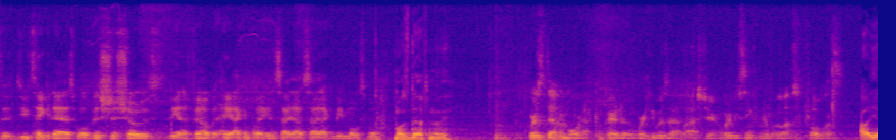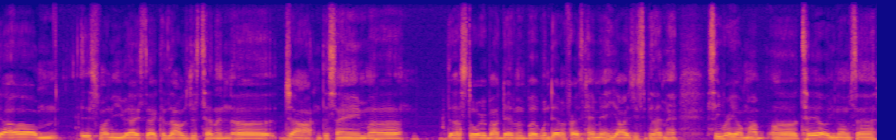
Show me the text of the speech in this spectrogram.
Do you take it as well? This just shows the NFL but hey, I can play inside, outside. I can be multiple. Most definitely. Where's Devin Moore at compared to where he was at last year? What have you seen from him over the last 12 months? Oh yeah, um, it's funny you asked that because I was just telling uh, Ja the same uh, uh, story about Devin, but when Devin first came in, he always used to be like, "Man, see Ray on my uh, tail." You know what I'm saying?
